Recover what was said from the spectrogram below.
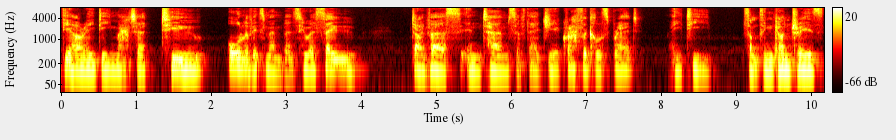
the RAD matter to all of its members who are so diverse in terms of their geographical spread, 80 something countries,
